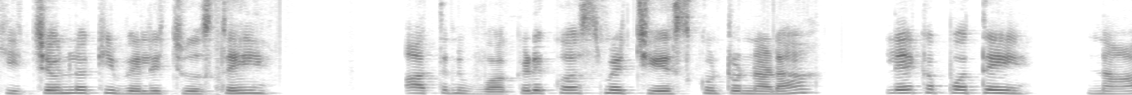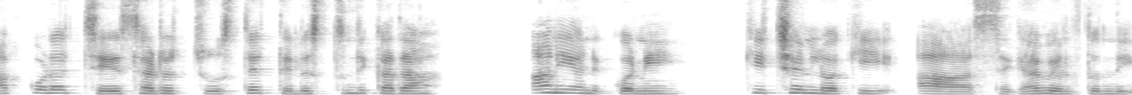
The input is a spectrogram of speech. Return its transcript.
కిచెన్లోకి వెళ్ళి చూస్తే అతను ఒకడి కోసమే చేసుకుంటున్నాడా? లేకపోతే నాకు కూడా చేశాడో చూస్తే తెలుస్తుంది కదా? అని అనుకొని కిచెన్లోకి ఆశగా వెళ్తుంది.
